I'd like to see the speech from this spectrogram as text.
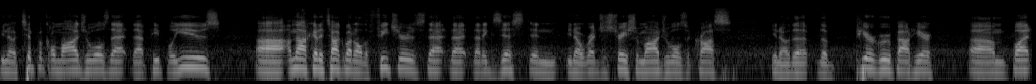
you know typical modules that, that people use. Uh, I'm not going to talk about all the features that, that, that exist in you know registration modules across you know the, the peer group out here. Um, but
